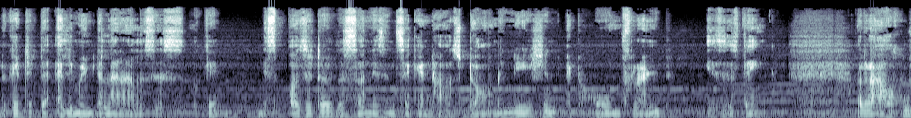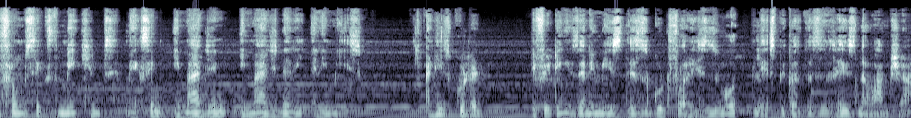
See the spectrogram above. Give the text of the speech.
Look at it, the elemental analysis. Okay, dispositor, the sun is in second house. Domination at home front is his thing. Rahu from sixth make him, makes him imagine imaginary enemies, and he's good at defeating his enemies. This is good for his workplace because this is his Navamsha.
